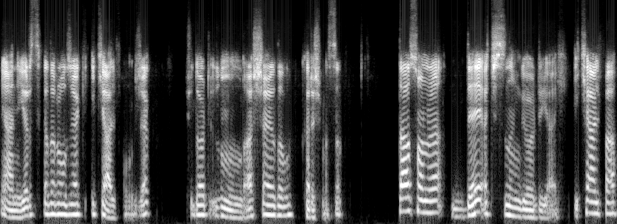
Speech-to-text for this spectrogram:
Yani yarısı kadar olacak. 2 alfa olacak. Şu 4 uzunluğunu da aşağıya alalım. Karışmasın. Daha sonra D açısının gördüğü yay 2 alfa.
